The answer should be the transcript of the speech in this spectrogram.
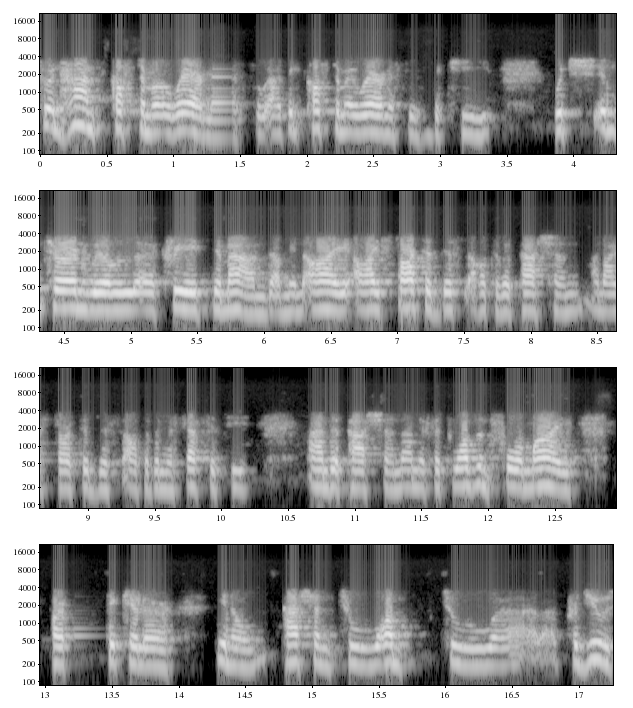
to enhance customer awareness. So I think customer awareness is the key which in turn will uh, create demand. I mean, I, I started this out of a passion and I started this out of a necessity and a passion. And if it wasn't for my particular, you know, passion to want to uh, produce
